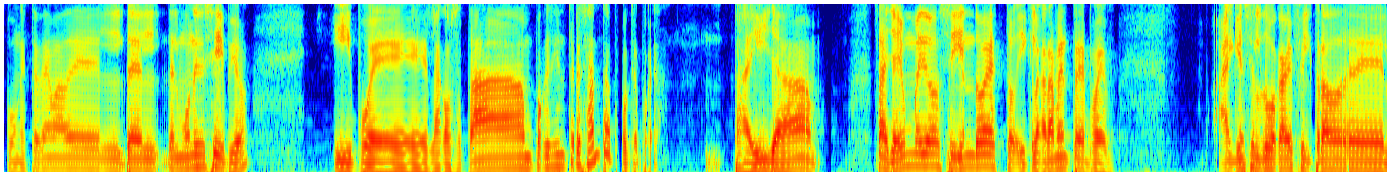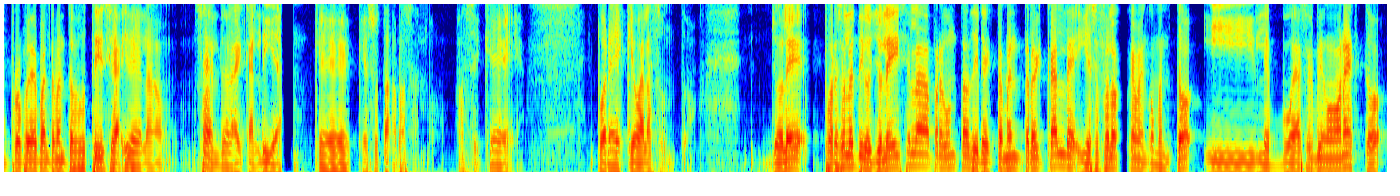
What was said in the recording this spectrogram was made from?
con este tema del, del, del municipio. Y pues la cosa está un poquito interesante porque pues está ahí ya, o sea, ya hay un medio siguiendo esto y claramente pues alguien se lo tuvo que haber filtrado del propio Departamento de Justicia y de la, o sea, de la alcaldía que eso estaba pasando. Así que por ahí es que va el asunto. Yo le, por eso les digo, yo le hice la pregunta directamente al alcalde y eso fue lo que me comentó. Y les voy a ser bien honesto.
